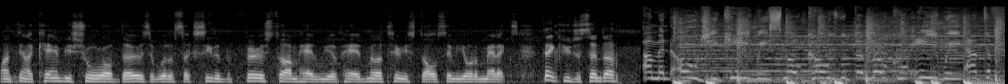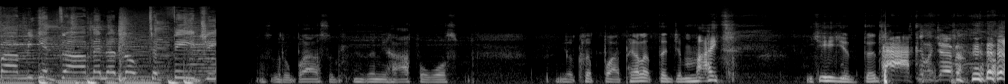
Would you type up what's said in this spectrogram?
One thing I can be sure of those that would have succeeded the first time had we have had military style semi-automatics. Thank you Jacinda. I'm an OG Kiwi, smoke cones with the local iwi. Out to find me a dime and a lope to Fiji. This little bastard is only half a wasp. You're clipped by a pellet, did you mate? Yeah you did.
